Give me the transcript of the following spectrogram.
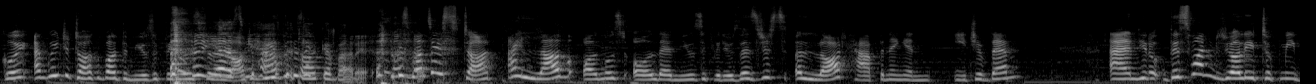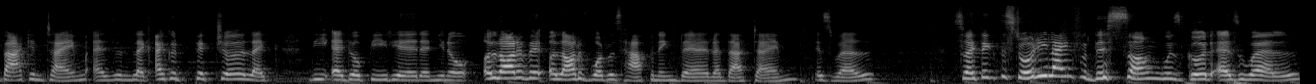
going I'm going to talk about the music videos for a lot we of have these to talk about it. because once I start, I love almost all their music videos. There's just a lot happening in each of them. And you know, this one really took me back in time, as in like I could picture like the Edo period and you know, a lot of it a lot of what was happening there at that time as well. So I think the storyline for this song was good as well.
